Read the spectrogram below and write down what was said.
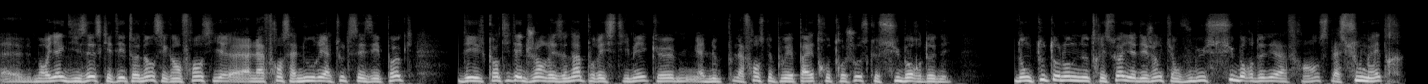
Euh, Mauriac disait, ce qui est étonnant, c'est qu'en France, la France a nourri à toutes ces époques des quantités de gens raisonnables pour estimer que la France ne pouvait pas être autre chose que subordonnée. Donc tout au long de notre histoire, il y a des gens qui ont voulu subordonner la France, la soumettre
